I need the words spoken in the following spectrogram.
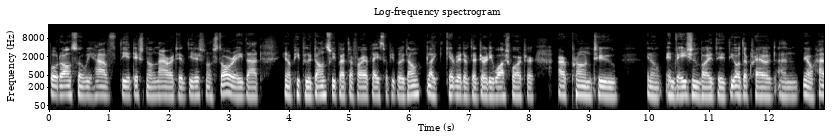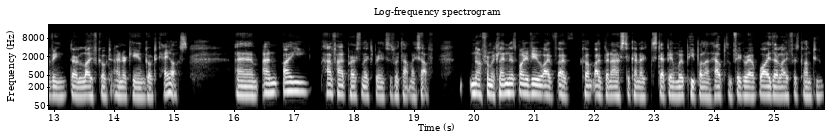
But also, we have the additional narrative, the additional story that you know people who don't sweep out their fireplace or people who don't like get rid of their dirty wash water are prone to you know invasion by the the other crowd and you know having their life go to anarchy and go to chaos. Um, and I have had personal experiences with that myself. Not from a cleanliness point of view. I've I've come, I've been asked to kind of step in with people and help them figure out why their life has gone to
